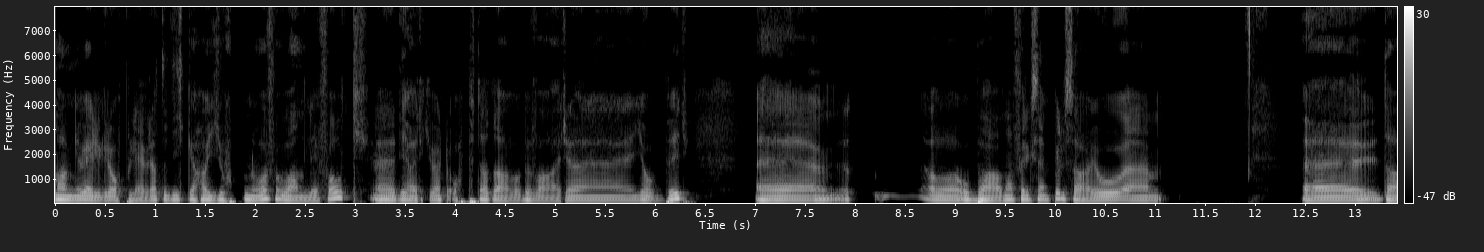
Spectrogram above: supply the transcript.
mange velgere opplever at de ikke har gjort noe for vanlige folk. De har ikke vært opptatt av å bevare jobber. Og Obama, for eksempel, sa jo da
